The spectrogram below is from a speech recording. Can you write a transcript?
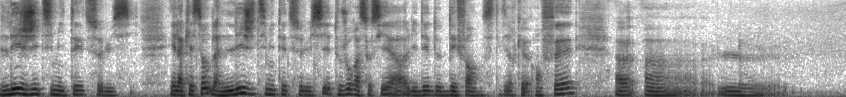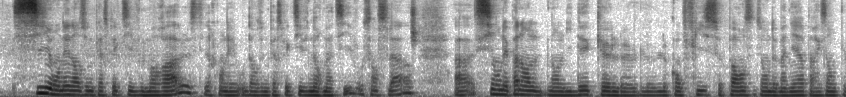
légitimité de celui-ci. Et la question de la légitimité de celui-ci est toujours associée à l'idée de défense. C'est-à-dire qu'en fait, euh, le, si on est dans une perspective morale, c'est-à-dire qu'on est dans une perspective normative au sens large, euh, si on n'est pas dans, l'idée que le, conflit se pense de manière, par exemple,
